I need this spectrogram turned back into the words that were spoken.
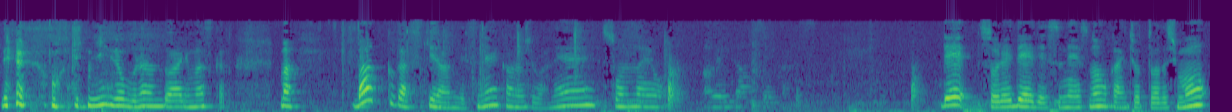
で、お気に入りのブランドありますから。まあ、バッグが好きなんですね、彼女はね。そんなようなアメリカの生活。で、それでですね、その他にちょっと私も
